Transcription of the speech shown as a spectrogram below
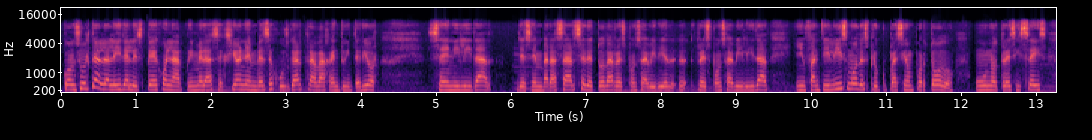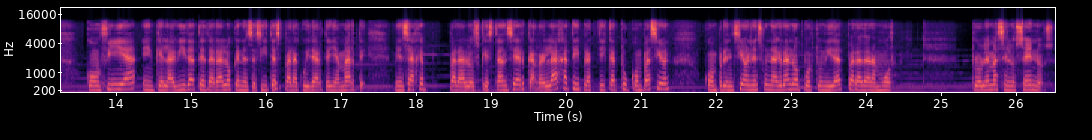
Consulta la ley del espejo en la primera sección. En vez de juzgar, trabaja en tu interior. Senilidad desembarazarse de toda responsabilidad, responsabilidad, infantilismo, despreocupación por todo. 1, 3 y 6. Confía en que la vida te dará lo que necesites para cuidarte y amarte. Mensaje para los que están cerca. Relájate y practica tu compasión. Comprensión es una gran oportunidad para dar amor. Problemas en los senos.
